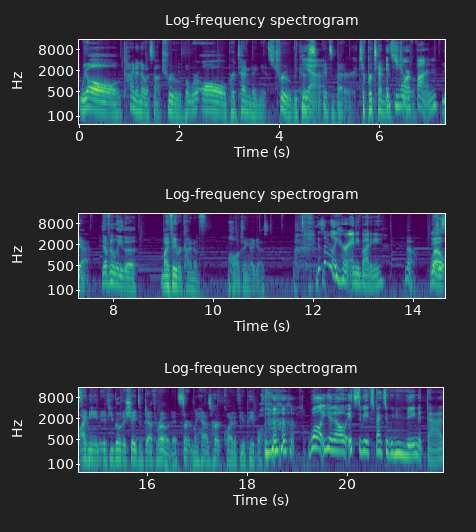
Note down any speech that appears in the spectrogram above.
We all kind of know it's not true, but we're all pretending it's true because Yeah. it's better to pretend It's, it's, more true. fun. Yeah, definitely the my favorite kind of haunting, I guess. It doesn't really hurt anybody. No. Well, just- I mean, if you go to Shades of Death Road, it certainly has hurt quite a few people. Well, you know, it's to be expected when you name it that.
